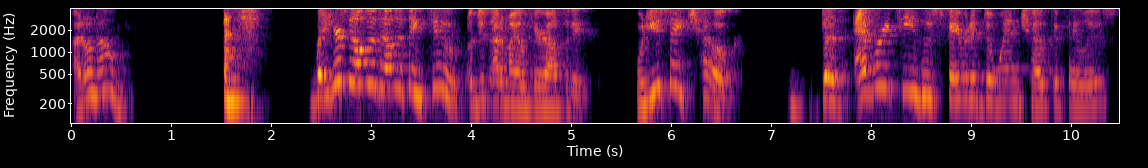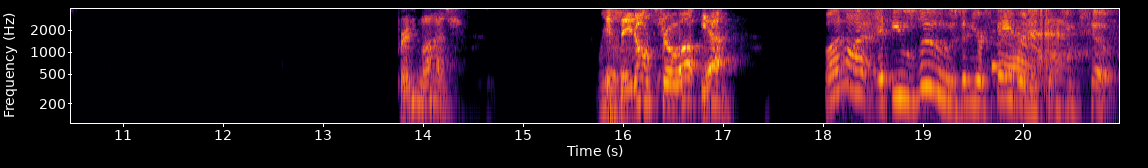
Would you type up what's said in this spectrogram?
I don't know. But here's the other the other thing too. Just out of my own curiosity, when you say choke, does every team who's favorited to win choke if they lose? Pretty much. Really? If they don't show up, yeah. well, no. If you lose and you're favored, it gives you choke.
